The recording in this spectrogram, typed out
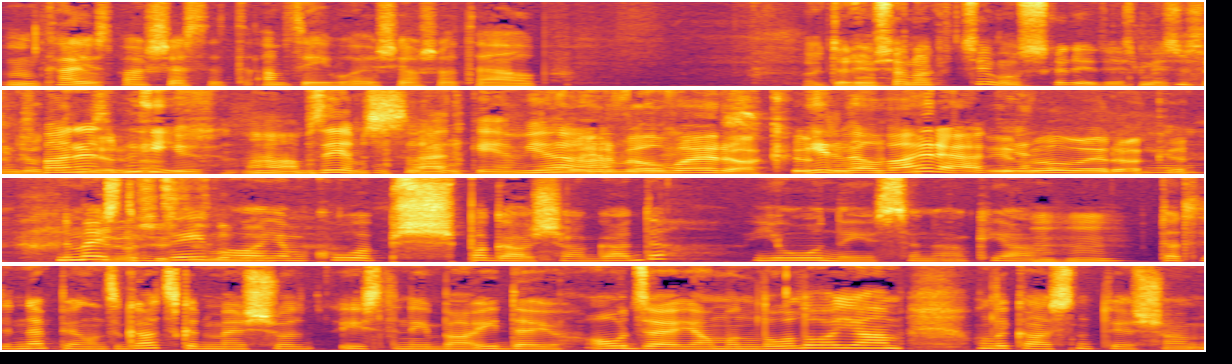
Mm, kā jūs paši esat apdzīvojuši jau šo telpu? Tad jums jānāk ciemos skatīties. Mēs esam ļoti apmierināti. Ap Ziemassvētkiem, jā. jā. Ir vēl vairāk. ir vēl vairāk. ir vēl vairāk. Jā. Nu, mēs jā, tur dzīvojam kopš pagājušā gada jūnija sanāk, jā. Mm -hmm. Tātad ir nepilns gads, kad mēs šo īstenībā ideju audzējām un lolojām, un likās, nu tiešām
